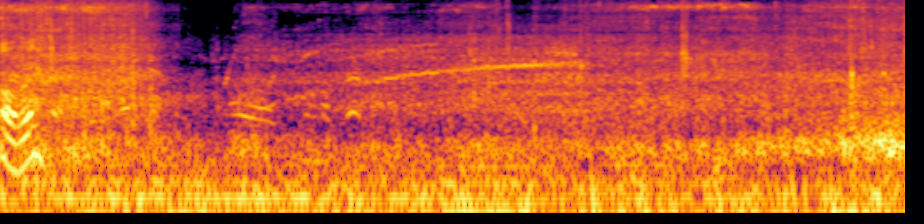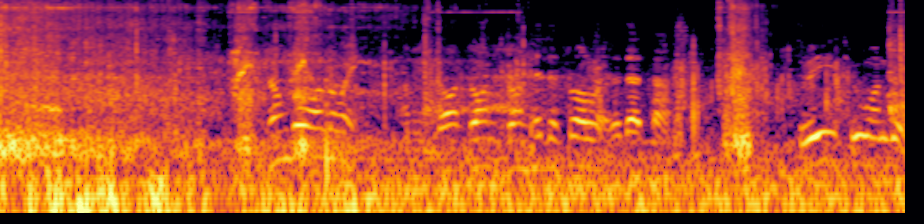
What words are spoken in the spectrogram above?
Oh, man. Don't go all the way. I mean, don't don't don't hit the throttle that fast. Three, two, one, go. Wow.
